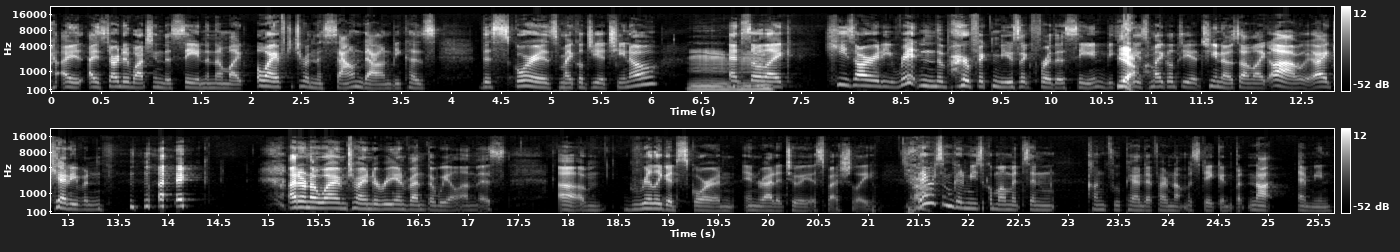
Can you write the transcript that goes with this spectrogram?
I, I started watching this scene and I'm like, oh, I have to turn the sound down because this score is Michael Giacchino, and Mm-hmm. so like he's already written the perfect music for this scene because Yeah. he's Michael Giacchino. So I'm like, ah, I can't even like, I don't know why I'm trying to reinvent the wheel on this. Um, really good score in in Ratatouille, especially. Yeah. There were some good musical moments in Kung Fu Panda, if I'm not mistaken, but not. I mean,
